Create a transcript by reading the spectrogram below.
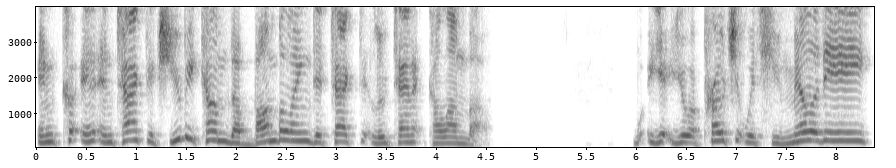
In, in, in tactics, you become the bumbling detective, Lieutenant Columbo. You, you approach it with humility,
